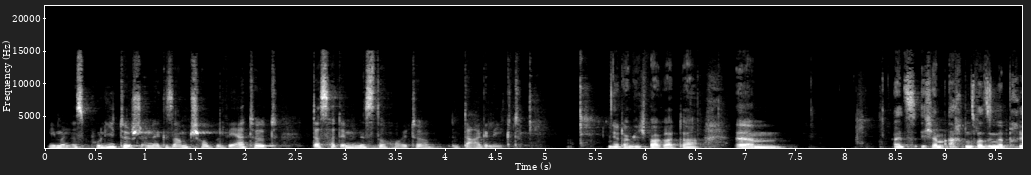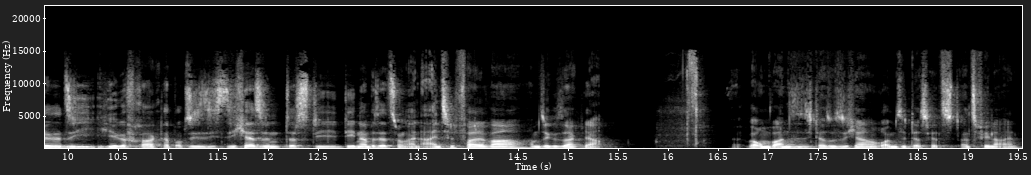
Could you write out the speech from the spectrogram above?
wie man es politisch in der Gesamtschau bewertet. Das hat der Minister heute dargelegt. Ja, danke, ich war gerade da. Ähm als ich am 28. April Sie hier gefragt habe, ob Sie sich sicher sind, dass die DENA-Besetzung ein Einzelfall war, haben Sie gesagt, ja. warum waren Sie sich da so sicher? Räumen Sie das jetzt als Fehler ein?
